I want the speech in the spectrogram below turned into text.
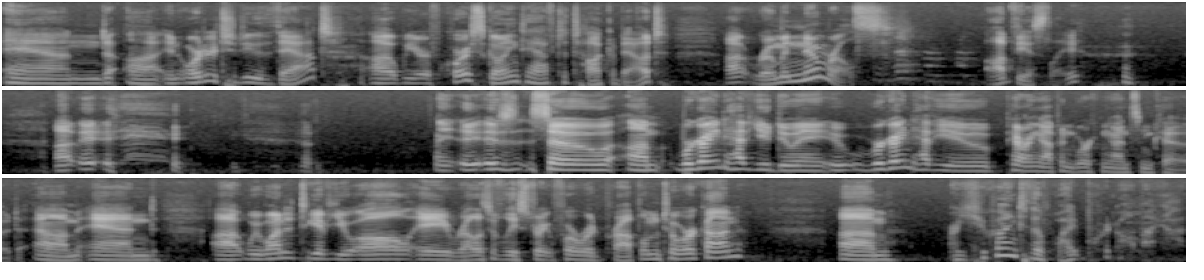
and uh, in order to do that, uh, we are, of course, going to have to talk about uh, Roman numerals, obviously. Uh, it- it is, so um, we're going to have you doing. We're going to have you pairing up and working on some code, um, and uh, we wanted to give you all a relatively straightforward problem to work on. Um, are you going to the whiteboard? Oh my god!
